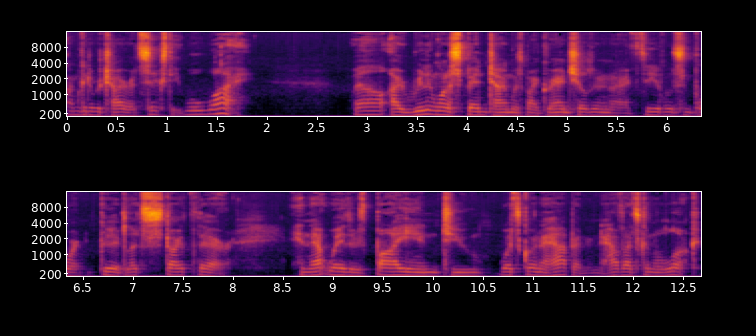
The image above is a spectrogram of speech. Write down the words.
I'm going to retire at 60. Well, why? Well, I really want to spend time with my grandchildren and I feel it's important. Good, let's start there. And that way there's buy in to what's going to happen and how that's going to look.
